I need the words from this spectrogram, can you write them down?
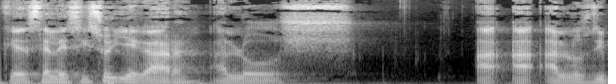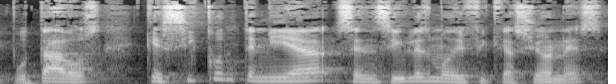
que se les hizo llegar a los, a los diputados, que sí contenía sensibles modificaciones,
